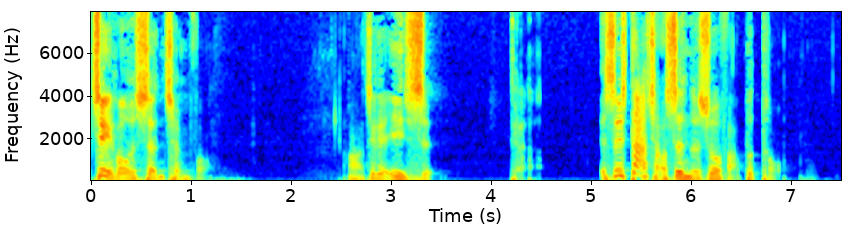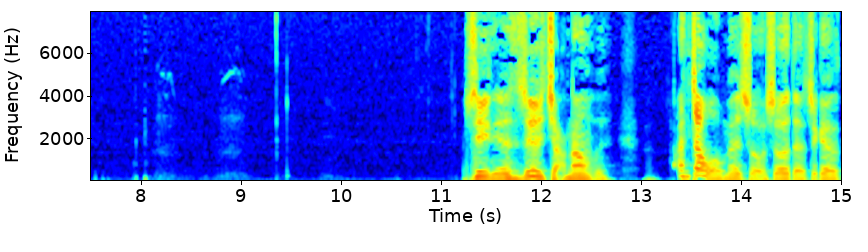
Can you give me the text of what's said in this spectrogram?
最后生成佛，啊，这个意思。所以大小圣的说法不同，所以呢，就是讲到。按照我们所说的这个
